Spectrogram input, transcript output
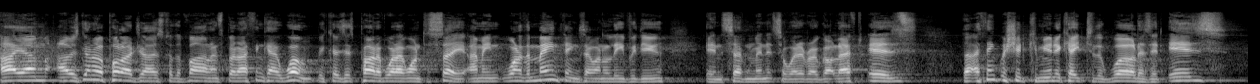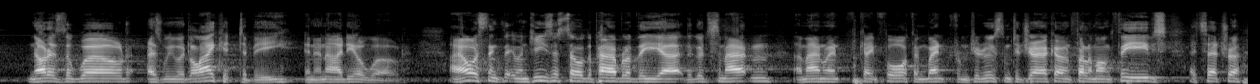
I, um, I was going to apologize for the violence, but I think I won't because it's part of what I want to say. I mean, one of the main things I want to leave with you in seven minutes or whatever I've got left is that I think we should communicate to the world as it is, not as the world as we would like it to be in an ideal world. I always think that when Jesus told the parable of the, uh, the Good Samaritan, a man went, came forth and went from Jerusalem to Jericho and fell among thieves, etc.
